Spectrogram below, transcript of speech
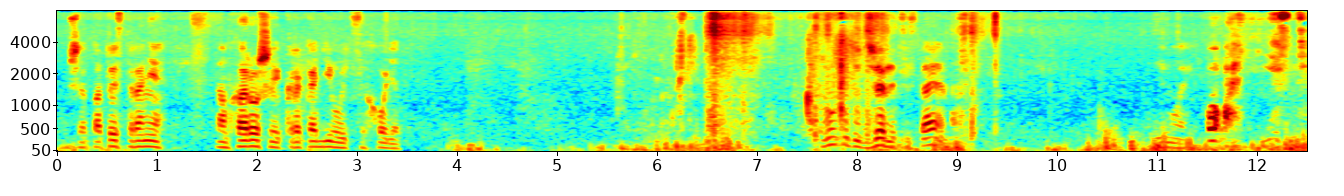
Потому что по той стороне там хорошие крокодилыцы ходят. Ну, вот тут жерлицы ставим. Зимой. Опа! Есть!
